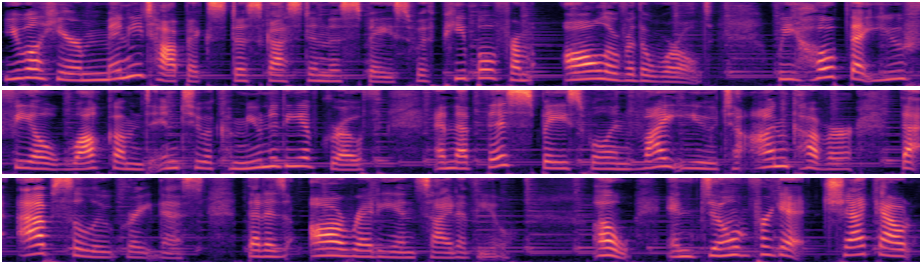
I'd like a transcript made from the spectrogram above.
You will hear many topics discussed in this space with people from all over the world. We hope that you feel welcomed into a community of growth and that this space will invite you to uncover the absolute greatness that is already inside of you. Oh, and don't forget, check out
